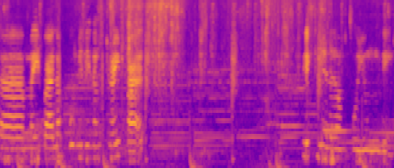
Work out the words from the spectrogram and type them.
Sa may balak bumili ng tripod, click nyo na lang po yung link.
